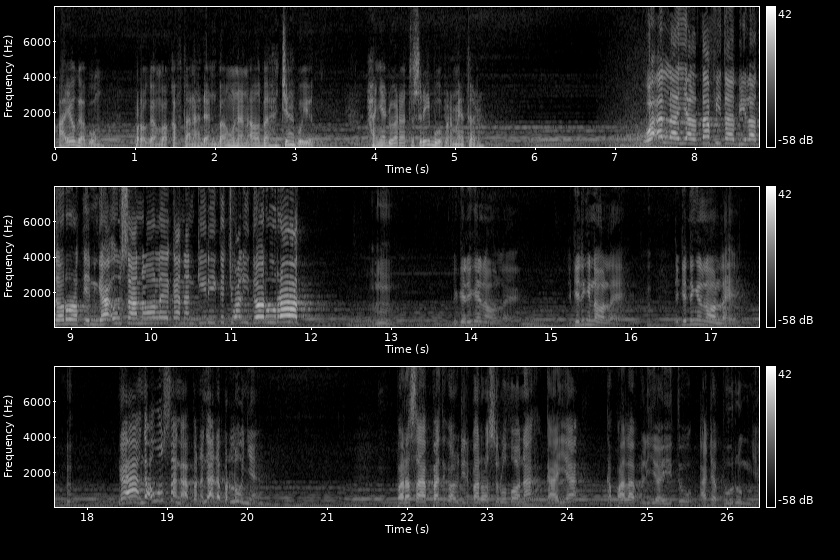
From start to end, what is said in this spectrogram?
Ayo gabung program wakaf tanah dan bangunan Al-Bahjah Buyut. Hanya 200 ribu per meter. Wa alla yaltafita bila daruratin Gak usah noleh kanan kiri kecuali darurat. Hmm. Dikit-dikit noleh. Dikit-dikit noleh. Dikit-dikit noleh. Nggak, nggak usah, nggak, nggak ada perlunya. Para sahabat itu kalau di depan Rasulullah nak kayak kepala beliau itu ada burungnya.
